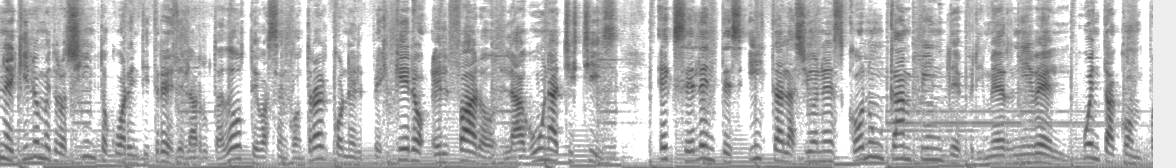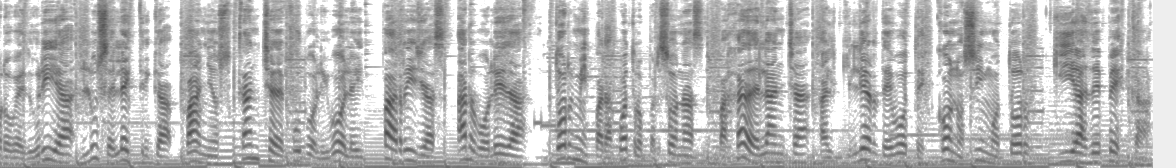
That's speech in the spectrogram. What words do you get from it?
En el kilómetro 143 de la ruta 2 te vas a encontrar con el pesquero El Faro, Laguna Chichis. Excelentes instalaciones con un camping de primer nivel. Cuenta con proveeduría, luz eléctrica, baños, cancha de fútbol y vóley, parrillas, arboleda, dormis para cuatro personas, bajada de lancha, alquiler de botes con o sin motor, guías de pesca.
